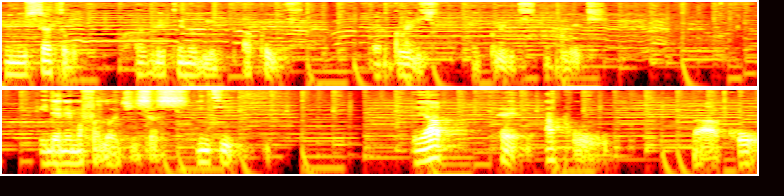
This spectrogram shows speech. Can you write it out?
When you settle, everything will be a place and grace and grace and grace. In the name of our Lord Jesus. Inti. Yep. Hey, apple. Baako.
